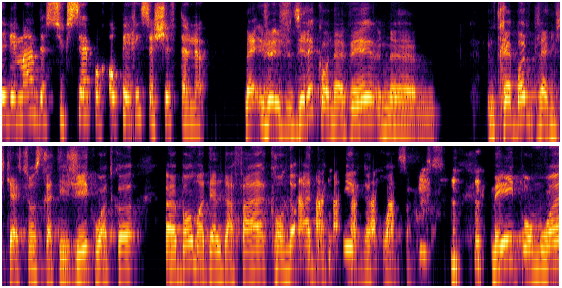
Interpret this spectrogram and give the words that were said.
éléments de succès pour opérer ce shift-là? Bien, je, dirais qu'on avait une, une, très bonne planification stratégique, ou en tout cas un bon modèle d'affaires qu'on a adapté à notre croissance. Mais pour moi,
